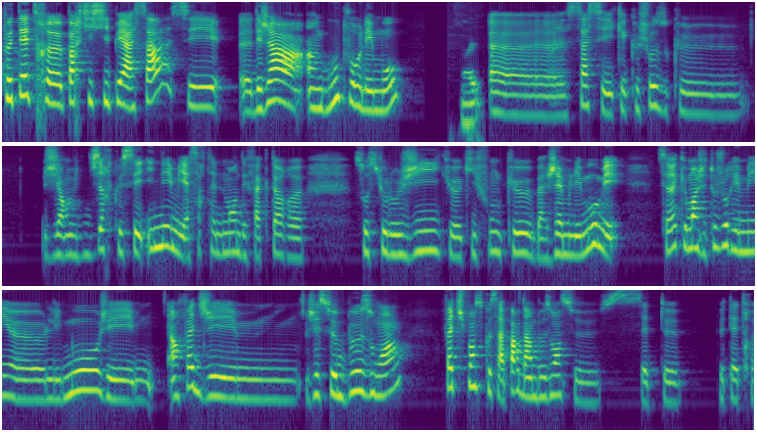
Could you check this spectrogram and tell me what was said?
peut-être euh, participé à ça, c'est euh, déjà un, goût pour les mots. Euh, ça, c'est quelque chose que j'ai envie de dire que c'est inné, mais il y a certainement des facteurs sociologiques qui font que bah, j'aime les mots. Mais c'est vrai que moi j'ai toujours aimé les mots. J'ai, en fait, j'ai, mmh, j'ai ce besoin. En fait, je pense que ça part d'un besoin, ce, cette peut-être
